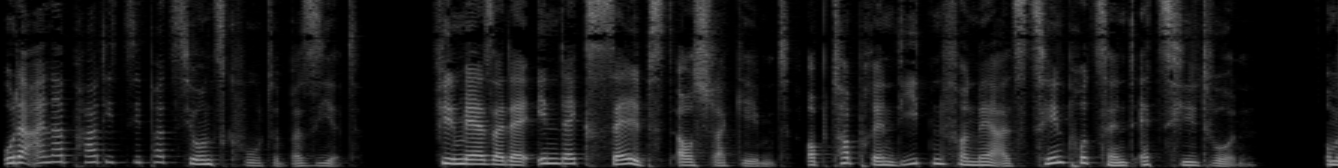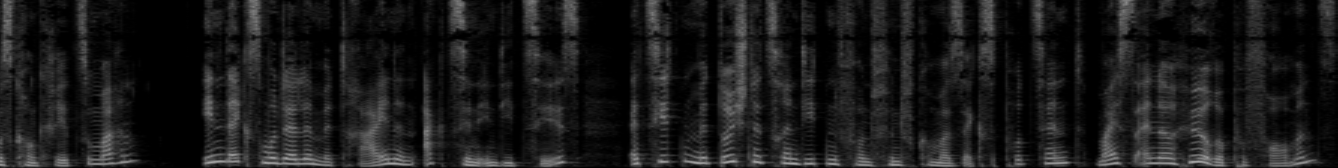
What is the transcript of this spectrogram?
oder einer Partizipationsquote basiert. Vielmehr sei der Index selbst ausschlaggebend, ob Top-Renditen von mehr als 10% erzielt wurden. Um es konkret zu machen, Indexmodelle mit reinen Aktienindizes erzielten mit Durchschnittsrenditen von 5,6% meist eine höhere Performance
